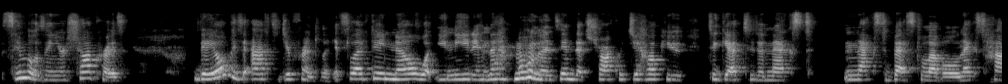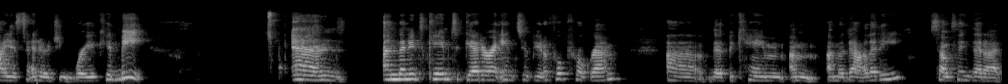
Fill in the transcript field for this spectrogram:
symbols in your chakras, they always act differently. It's like they know what you need in that moment in that chakra to help you to get to the next next best level, next highest energy where you can be. And and then it came together into a beautiful program uh, that became a, modality, something that I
